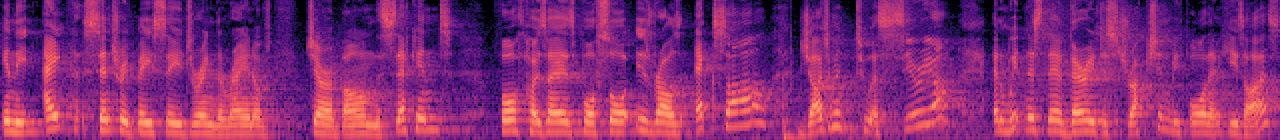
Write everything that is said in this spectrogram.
in the 8th century BC during the reign of Jeroboam II. Fourth, Hosea foresaw Israel's exile, judgment to Assyria, and witnessed their very destruction before his eyes.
